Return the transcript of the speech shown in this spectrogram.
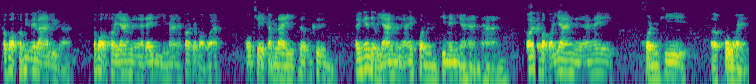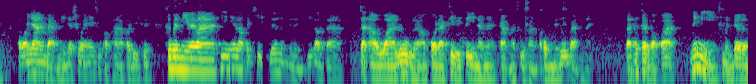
เขาบอกเขามีเวลาเหลือ เขาบอกเขาย่างเนื้อได้ดีมากเขาจะบอกว่า โอเคกำไรเพิ่มขึ้นเอ้ยงั้นเดี๋ยวย่างเนื้อให้คนที่ไม่มีอาหารทานเขาจะบอกว่าย่างเนื้อให้คนที่ป่วยเพราะว่าย่างแบบนี้จะช่วยให้สุขภาพเขาดีขึ้น คือมันมีเวลาที่ให้เราไปคิดเรื่องอื่นๆที่เราจะจะเอา value หรือเอา productivity นั้นกลับมาสู่สังคมในรูปแบบไหน แต่ถ้าเกิดบอกว่าไม่มีเหมือนเดิม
